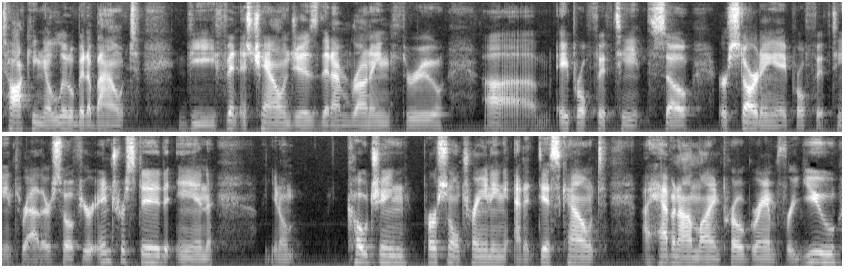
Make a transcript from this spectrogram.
talking a little bit about the fitness challenges that I'm running through. Um, April 15th, so or starting April 15th rather. So if you're interested in, you know, coaching, personal training at a discount, I have an online program for you.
